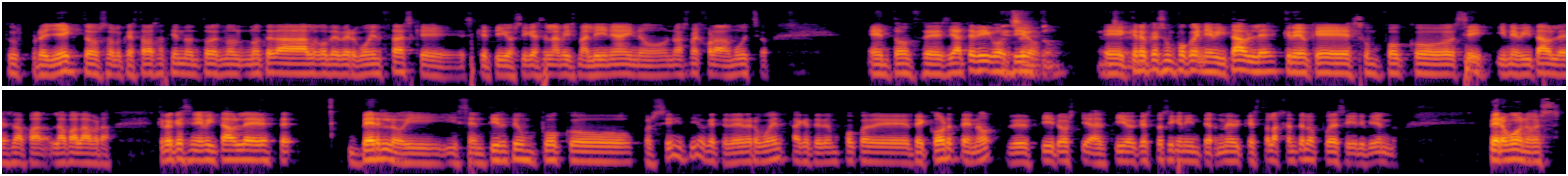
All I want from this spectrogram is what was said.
tus proyectos o lo que estabas haciendo entonces no, te da algo de vergüenza, es que, es que, tío, sigues en la misma línea y no, has mejorado mucho. Entonces, ya te digo, tío, eh, creo que es un poco inevitable, creo que es un poco, sí, inevitable es la, palabra. Creo que es inevitable verlo y, sentirte un poco, pues sí, tío, que te dé vergüenza, que te dé un poco de, corte, ¿no? De decir, hostia, tío, que esto sigue en internet, que esto la gente lo puede seguir viendo. Pero bueno, es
